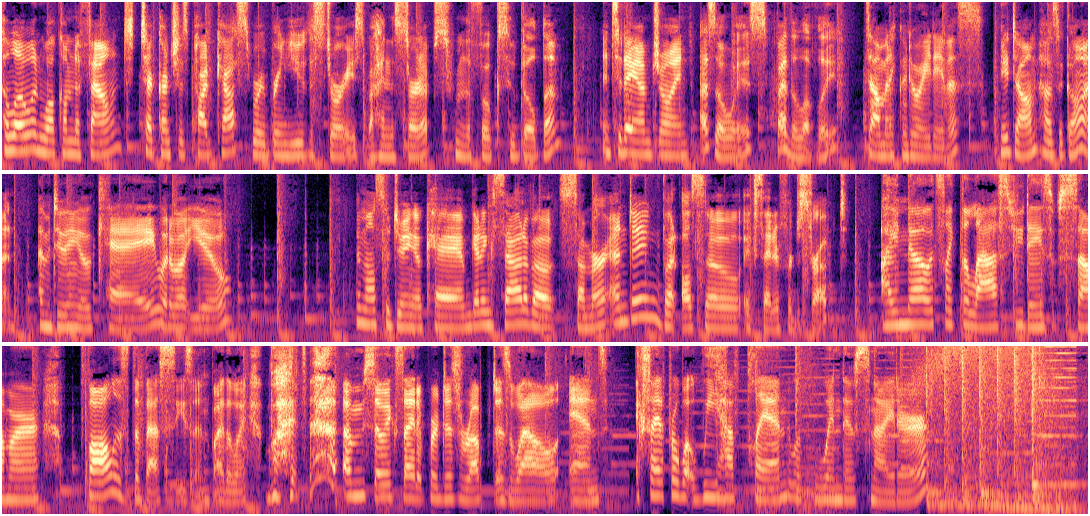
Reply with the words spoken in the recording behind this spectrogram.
Hello and welcome to Found, TechCrunch's podcast where we bring you the stories behind the startups from the folks who build them. And today I'm joined, as always, by the lovely Dominic Madori Davis. Hey Dom, how's it going? I'm doing okay. What about you? I'm also doing okay. I'm getting sad about summer ending, but also excited for Disrupt. I know it's like the last few days of summer. Fall is the best season, by the way, but I'm so excited for Disrupt as well and excited for what we have planned with Windows Snyder.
